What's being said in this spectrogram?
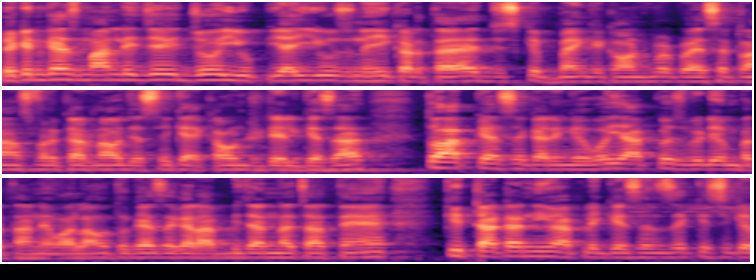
लेकिन गैस मान लीजिए जो यूपीआई यूज़ नहीं करता है, जिसके बैंक अकाउंट में पैसे ट्रांसफ़र करना हो, जैसे कि अकाउंट डिटेल के साथ तो आप कैसे करेंगे? वही आपको इस वीडियो में बताने वाला हूँ। तो गैस अगर आप भी जानना चाहते हैं कि टाटा न्यू एप्लीकेशन से किसी के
